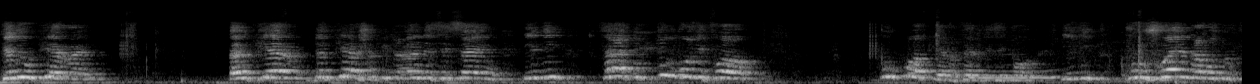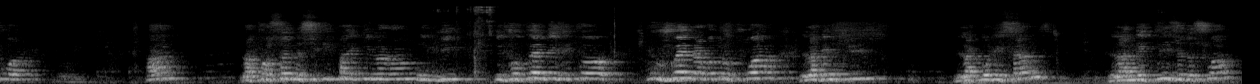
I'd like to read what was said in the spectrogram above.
Que dit Pierre 1 Pierre, 2 Pierre chapitre 1 verset 5, il dit Faites tous vos efforts. Pourquoi Pierre fait des efforts? Il dit Pour joindre à votre foi. Hein? La seule ne suffit pas, il dit non. Il dit Il faut faire des efforts pour joindre à votre foi la vertu, la connaissance, la maîtrise de soi,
